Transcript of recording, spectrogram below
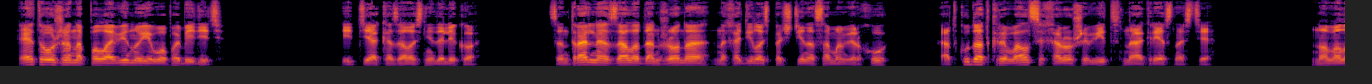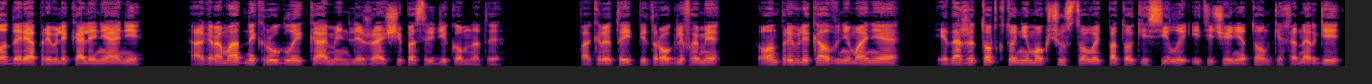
— это уже наполовину его победить. Идти оказалось недалеко. Центральная зала донжона находилась почти на самом верху, откуда открывался хороший вид на окрестности. Но володаря привлекали не они, а громадный круглый камень, лежащий посреди комнаты. Покрытый петроглифами, он привлекал внимание, и даже тот, кто не мог чувствовать потоки силы и течения тонких энергий,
